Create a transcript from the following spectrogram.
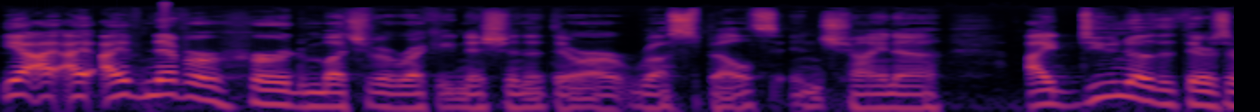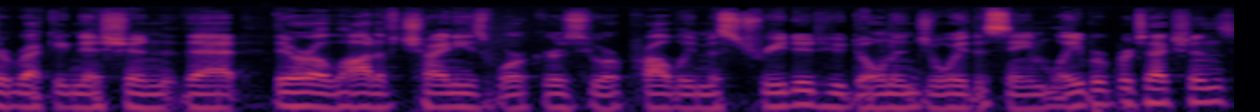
Yeah, I, I've never heard much of a recognition that there are rust belts in China. I do know that there's a recognition that there are a lot of Chinese workers who are probably mistreated, who don't enjoy the same labor protections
